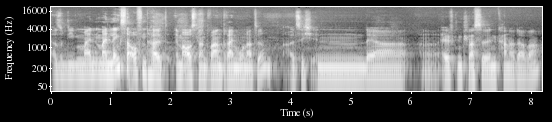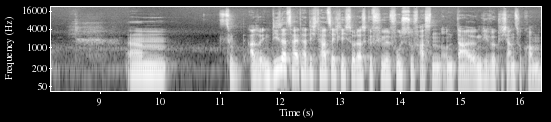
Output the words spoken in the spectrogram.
also die, mein, mein längster Aufenthalt im Ausland waren drei Monate, als ich in der äh, 11. Klasse in Kanada war. Ähm, zu, also in dieser Zeit hatte ich tatsächlich so das Gefühl, Fuß zu fassen und da irgendwie wirklich anzukommen.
